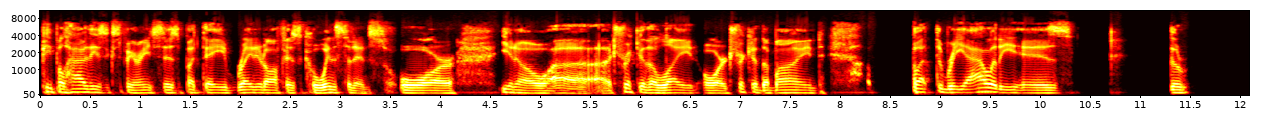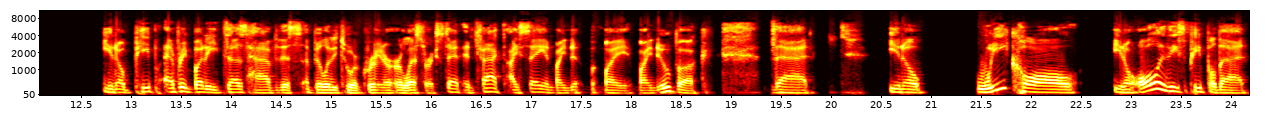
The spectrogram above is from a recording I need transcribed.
people have these experiences, but they write it off as coincidence or, you know, uh, a trick of the light or trick of the mind. But the reality is, you know, people, everybody does have this ability to a greater or lesser extent. In fact, I say in my my my new book that, you know, we call you know all of these people that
